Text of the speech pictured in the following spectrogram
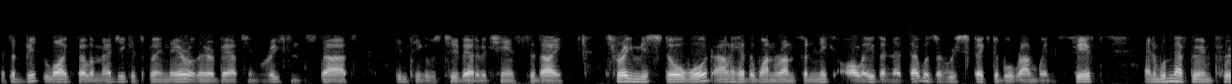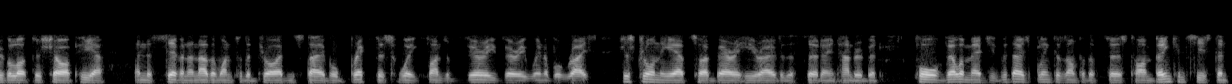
It's a bit like Vela Magic. It's been there or thereabouts in recent starts. Didn't think it was too bad of a chance today. Three Miss Stalwart only had the one run for Nick Olive, and that, that was a respectable run when fifth, and wouldn't have to improve a lot to show up here. And the seven, another one for the Dryden stable. Breakfast week finds a very, very winnable race. Just drawn the outside barrier here over the 1300, but for Vela Magic with those blinkers on for the first time, being consistent,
